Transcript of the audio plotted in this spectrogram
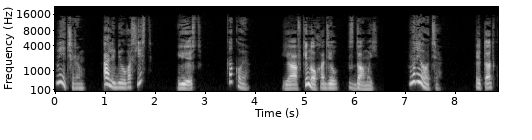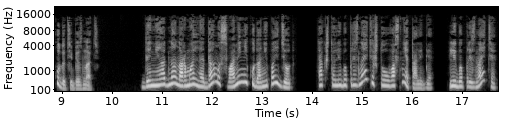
вечером? Алиби у вас есть? Есть. Какое? Я в кино ходил с дамой. Врете. Это откуда тебе знать? Да ни одна нормальная дама с вами никуда не пойдет. Так что либо признайте, что у вас нет алиби, либо признайте,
